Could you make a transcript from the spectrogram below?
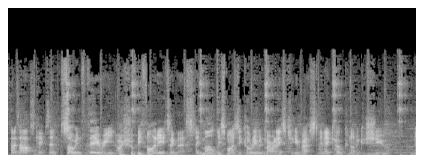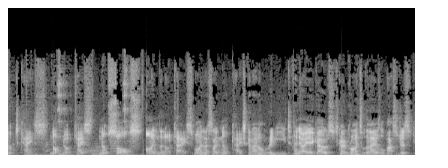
So its ass kicks in. So in theory, I should be fine eating this. A mildly spicy curry with marinated chicken breast in a coconut and cashew nut case. Not nut case, nut sauce. I'm the nut case. Why did I say nut case? Can I not read? Anyway, here goes. It's going right up the nasal passages.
